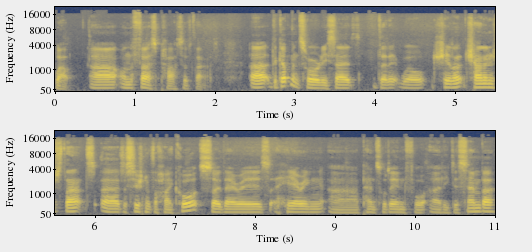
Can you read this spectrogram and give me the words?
Well, uh, on the first part of that, uh, the government's already said that it will challenge that uh, decision of the High Court. So there is a hearing uh, penciled in for early December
